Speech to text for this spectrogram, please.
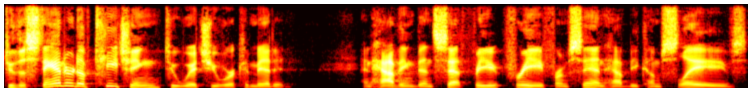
to the standard of teaching to which you were committed. And having been set free, free from sin, have become slaves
